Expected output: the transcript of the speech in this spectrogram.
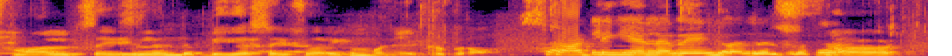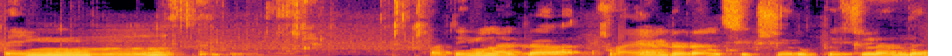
ஸ்மால் சைஸ்லேருந்து பிகர் சைஸ் வரைக்கும் பண்ணிட்டு இருக்கிறோம் ஸ்டார்டிங் என்ன ரேஞ்ச்ல இருந்து இருக்கு சார் ஸ்டார்டிங் பார்த்தீங்கன்னாக்கா ஃபைவ் ஹண்ட்ரட் அண்ட் சிக்ஸ்டி ருபீஸ்லேருந்து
